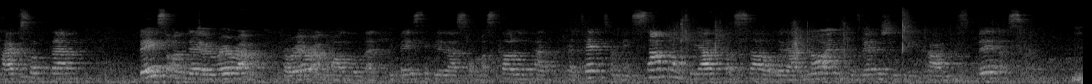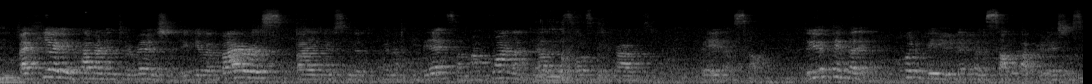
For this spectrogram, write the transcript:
types of them. Based on the Herrera, Herrera model that he basically does total protectomy, some of the alpha cell without no intervention becomes beta cell. Mm-hmm. But here you have an intervention. You give a virus by using the kind of PDX and MAP1 and the alpha cells becomes beta cell. Do you think that could be different subpopulations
